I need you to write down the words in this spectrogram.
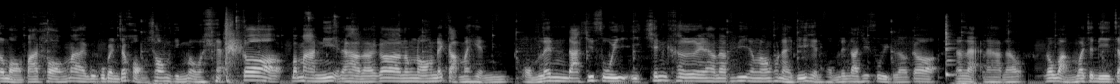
สมองปลาทองมาก กูกูเป็นเจ้าของช่องจริงเปล่าวะเนี่ย ก็ประมาณนี้นะครับ แล้วก็น้องๆได้กลับมาเห็นผมเล่นดาชิซุยอีกเช่นเคยนะครับ พี่ๆน้องๆคนไหนที่เห็นผมเล่นดาชิซุยอีกแล้วก็นั่นแหละนะครับ แล้วก็หวังว่าจะดีใจ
